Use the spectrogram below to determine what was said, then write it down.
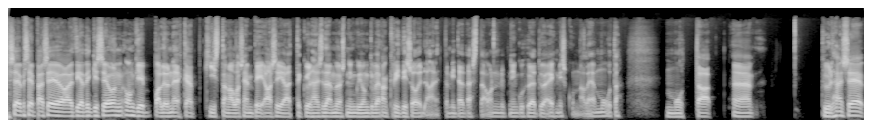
se, sepä se on, tietenkin se on, onkin paljon ehkä kiistanalaisempi asia, että kyllähän sitä myös niin kuin jonkin verran kritisoidaan, että mitä tästä on nyt niin kuin hyötyä ihmiskunnalle ja muuta. Mutta äh, kyllähän se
